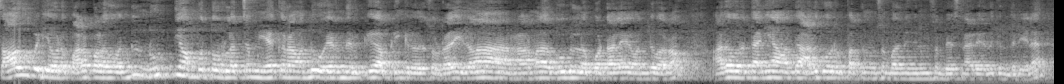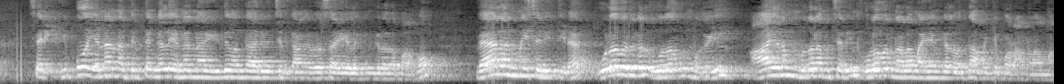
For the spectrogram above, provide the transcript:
சாகுபடியோட பரப்பளவு வந்து நூற்றி ஐம்பத்தோரு லட்சம் ஏக்கரா வந்து உயர்ந்திருக்கு அப்படிங்கிறத சொல்கிறாரு இதெல்லாம் நார்மலாக கூகுளில் போட்டாலே வந்து வரும். அதை ஒரு தனியாக வந்து அதுக்கு ஒரு பத்து நிமிஷம் பதினஞ்சு நிமிஷம் பேசினாரு. எதுக்குன்னு தெரியல. சரி இப்போது என்னென்ன திட்டங்கள் என்னென்ன இது வந்து அறிவிச்சிருக்காங்க விவசாயிகளுக்குங்கிறத பார்ப்போம். வேளாண்மை செலுத்திட உழவர்கள் உதவும் வகையில் ஆயிரம் முதலமைச்சரின் உழவர் நல மையங்கள் வந்து அமைக்க போகிறாங்களாமா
